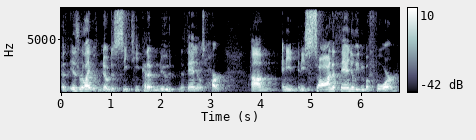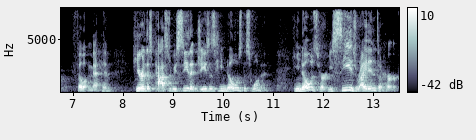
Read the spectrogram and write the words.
an Israelite with no deceit. He kind of knew Nathaniel's heart. Um, and, he, and he saw Nathaniel even before Philip met him. Here in this passage, we see that Jesus, he knows this woman. He knows her. He sees right into her.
